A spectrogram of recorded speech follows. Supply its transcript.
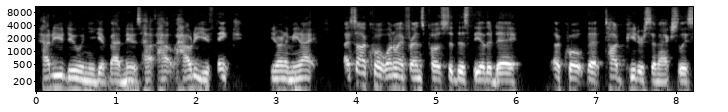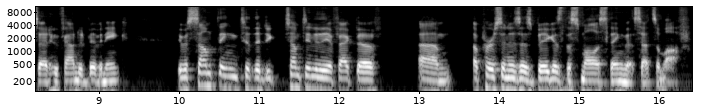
how do you do when you get bad news? How, how, how do you think? You know what I mean? I, I saw a quote, one of my friends posted this the other day, a quote that Todd Pedersen actually said, who founded Vivint Inc. It was something to the, something to the effect of, um, a person is as big as the smallest thing that sets them off.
